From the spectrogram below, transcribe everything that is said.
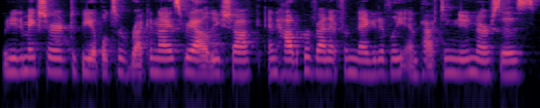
we need to make sure to be able to recognize reality shock and how to prevent it from negatively impacting new nurses,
